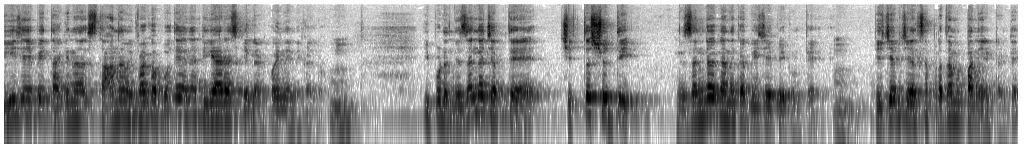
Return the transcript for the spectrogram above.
బీజేపీ తగిన స్థానం ఇవ్వకపోతే ఆయన టీఆర్ఎస్కి వెళ్ళాడు పోయిన ఎన్నికల్లో. ఇప్పుడు నిజంగా చెప్తే చిత్తశుద్ధి నిజంగా గనక బీజేపీకి ఉంటే బీజేపీ చేయాల్సిన ప్రథమ పని ఏంటంటే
